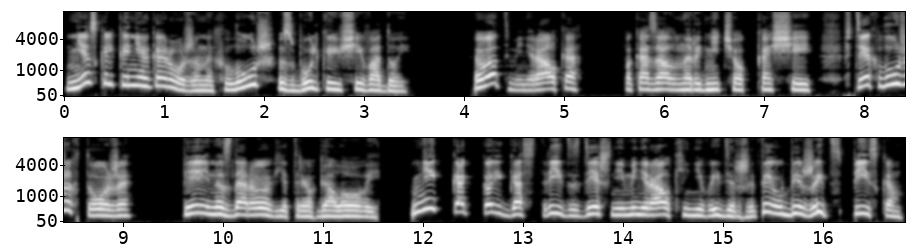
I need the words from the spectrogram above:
несколько неогороженных луж с булькающей водой. «Вот минералка», — показал на родничок Кощей. «В тех лужах тоже. Пей на здоровье, трехголовый. Никакой гастрит здешней минералки не выдержит и убежит списком».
